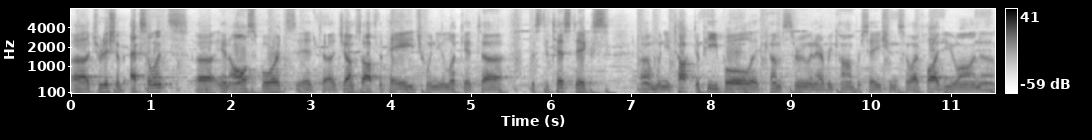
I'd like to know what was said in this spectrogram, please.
uh, tradition of excellence uh, in all sports. It uh, jumps off the page when you look at uh, the statistics, um, when you talk to people, it comes through in every conversation. So I applaud you on, uh,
